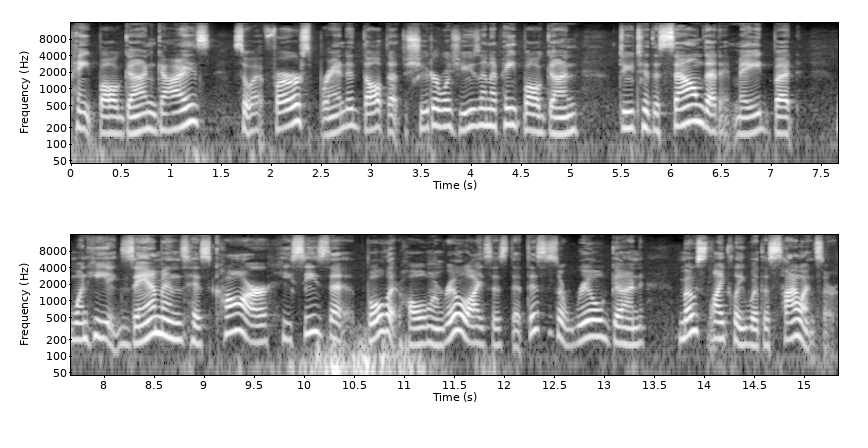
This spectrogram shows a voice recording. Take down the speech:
paintball gun, guys. So, at first, Brandon thought that the shooter was using a paintball gun due to the sound that it made, but when he examines his car, he sees that bullet hole and realizes that this is a real gun, most likely with a silencer.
